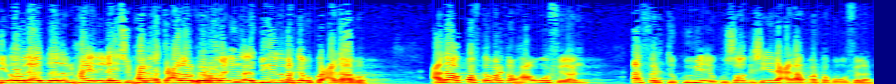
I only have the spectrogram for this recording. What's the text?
Iyo owlaaddooda maxaa yeele ilahi subxaana wa tacala wuxuu rabaa inuu adduunyada marka uu ku cadaabo cadaab qofka marka waxaa ugu filan afar tukumi ay ku soo gashay idaa cadaab marka kugu filan.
